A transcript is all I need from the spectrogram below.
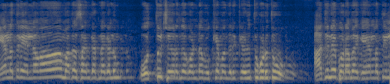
കേരളത്തിലെ എല്ലാ മതസംഘടനകളും ഒത്തുചേർന്നുകൊണ്ട് മുഖ്യമന്ത്രിക്ക് എഴുത്തു കൊടുത്തു അതിന് പുറമെ കേരളത്തിൽ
